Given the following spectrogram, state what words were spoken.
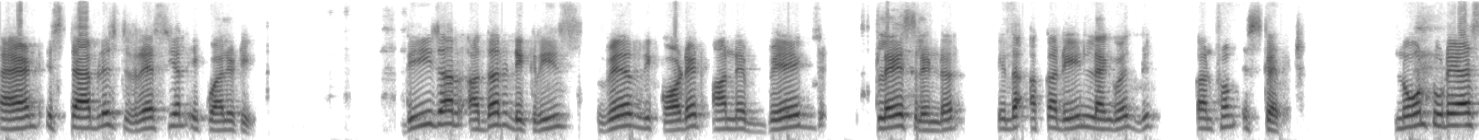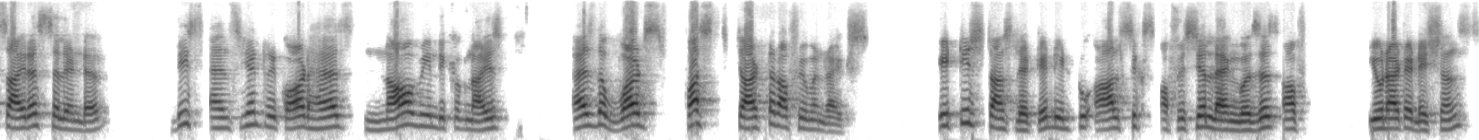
and established racial equality. These are other decrees were recorded on a baked clay cylinder in the Akkadian language with cuneiform script known today as Cyrus cylinder, this ancient record has now been recognized as the world's first charter of human rights. It is translated into all six official languages of United Nations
